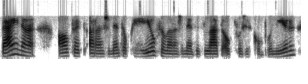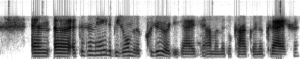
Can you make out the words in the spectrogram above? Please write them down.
bijna altijd arrangementen, ook heel veel arrangementen. Ze laten ook voor zich componeren. En uh, het is een hele bijzondere kleur die wij samen met elkaar kunnen krijgen,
